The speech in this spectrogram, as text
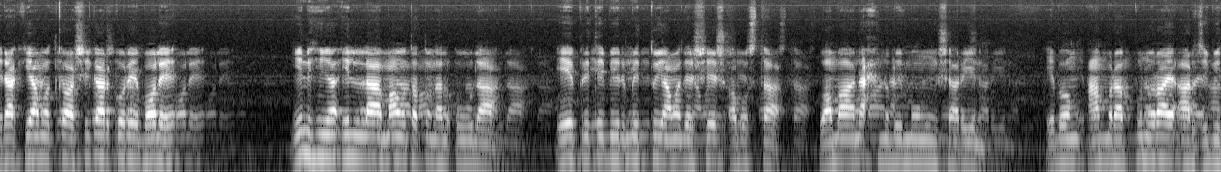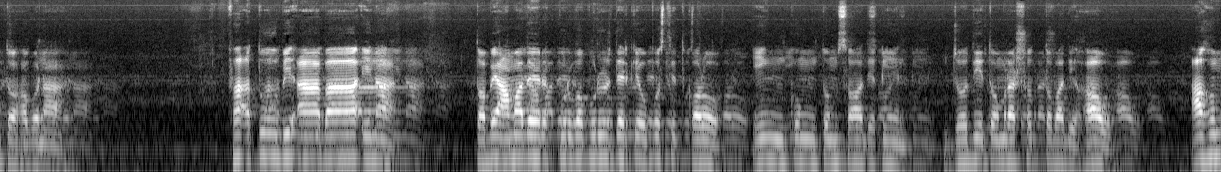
এরা কিয়ামতকে অস্বীকার করে বলে ইনহিয়া ইল্লা মাউতাতুনাল উলা, এ পৃথিবীর মৃত্যুই আমাদের শেষ অবস্থা ওয়ামা নাহনু বিমুনশারিন, এবং আমরা পুনরায় আর জীবিত হব না। ফাতু বিআবাইনা, তবে আমাদের পূর্বপুরুষদেরকে উপস্থিত করো ইং কুনতুম সাদিকিন, যদি তোমরা সত্যবাদী হও। আহম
